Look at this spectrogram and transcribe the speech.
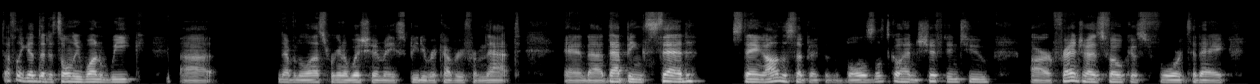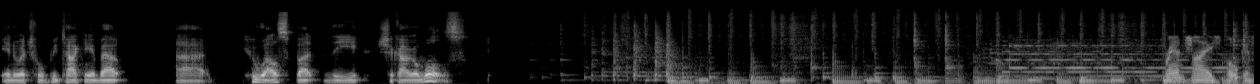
definitely good that it's only one week. Uh, nevertheless, we're going to wish him a speedy recovery from that. And uh, that being said, staying on the subject of the Bulls, let's go ahead and shift into our franchise focus for today, in which we'll be talking about uh, who else but the Chicago Bulls. Franchise Focus.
